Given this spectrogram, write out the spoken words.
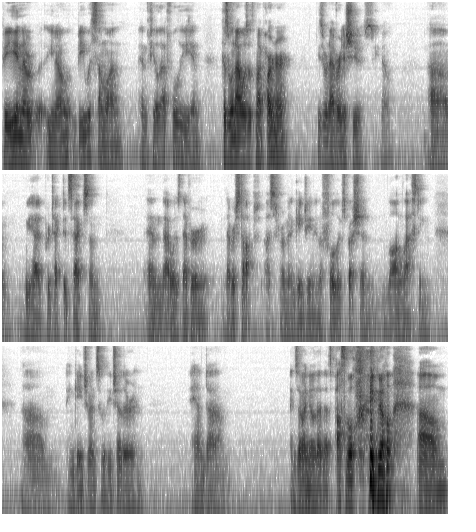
be in a you know be with someone and feel that fully and because when I was with my partner, these were never issues. You know, um, we had protected sex, and and that was never never stopped us from engaging in a full expression, long lasting um, engagements with each other, and and um, and so I know that that's possible. you know, um,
